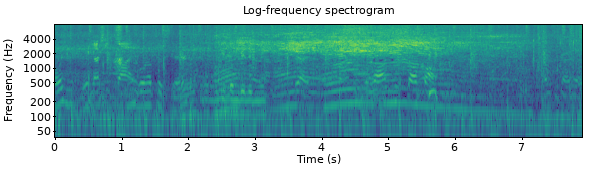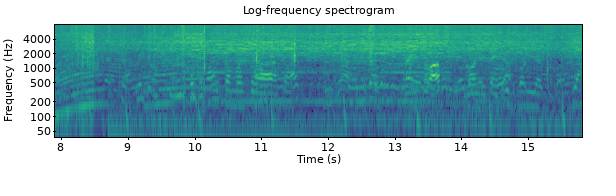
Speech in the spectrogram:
cold. Yeah, she died. Going up the stairs. You don't believe me. Yeah. Lock your stuff off. Take one someone's uh, like go up, go on your face up. Yeah.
